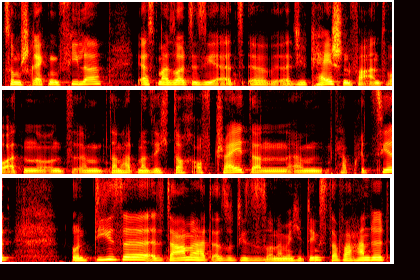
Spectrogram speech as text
zum Schrecken vieler. Erstmal sollte sie äh, Education verantworten und ähm, dann hat man sich doch auf Trade dann ähm, kapriziert. Und diese Dame hat also dieses unheimliche Dings da verhandelt,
